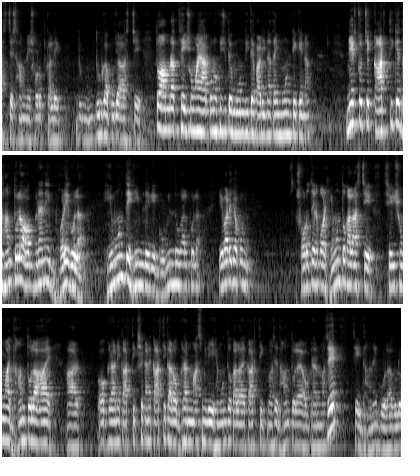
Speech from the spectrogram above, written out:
আসছে সামনে শরৎকালে দুর্গা পূজা আসছে। তো আমরা সেই সময় আর কোনো কিছুতে মন দিতে পারি না, তাই মন টেকে না। নেক্সট হচ্ছে কার্তিকে ধান তোলা অগ্রাণে ভরে গোলা, হেমন্তে হিম লেগে গোবিন্দগাল ফোলা এবারে যখন শরতের পর হেমন্তকাল আসছে, সেই সময় ধান তোলা হয়, আর অঘ্রাণে কার্তিক, সেখানে কার্তিক আর অঘ্রাণ মাস মিলিয়ে হেমন্তকাল হয় কার্তিক মাসে ধান তোলা হয় অঘ্রাণ মাসে সেই ধানের গোলাগুলো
